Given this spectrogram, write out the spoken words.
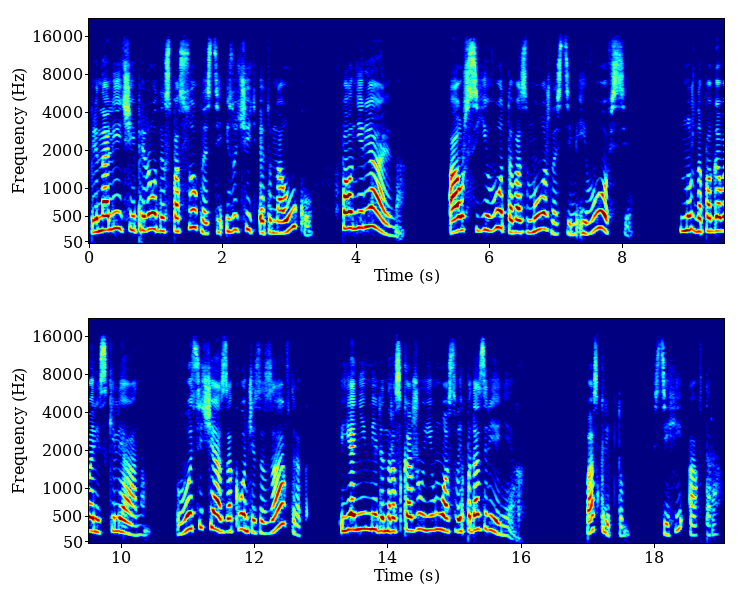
При наличии природных способностей изучить эту науку вполне реально. А уж с его-то возможностями и вовсе. Нужно поговорить с Килианом. Вот сейчас закончится завтрак, и я немедленно расскажу ему о своих подозрениях. По скриптум. Стихи автора.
